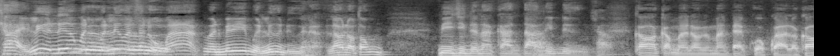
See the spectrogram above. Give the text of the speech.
ใช่เรื่องเรื่องมันเออมันเรื่องมันสนุกมาก มันไม่ได้เหมือนเรื่องอื่นๆอะแล้วเราต้องมีจินตนาการตามนิดนึงครับ ก็กลับมานอนประมาณแปดขวบกว่า แล้วก็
